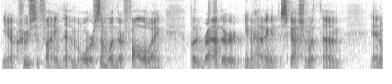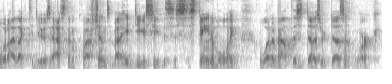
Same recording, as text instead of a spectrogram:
you know crucifying them or someone they're following, but rather you know having a discussion with them and what I like to do is ask them questions about, hey, do you see this as sustainable? Like, what about this does or doesn't work?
